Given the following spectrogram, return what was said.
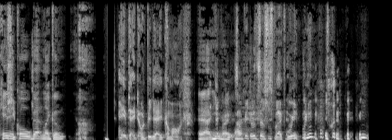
Kayla She- Cole got like a. Hey, hey, don't be that. Come on. Uh, you right. Don't be disrespectful. We, we, don't have to,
